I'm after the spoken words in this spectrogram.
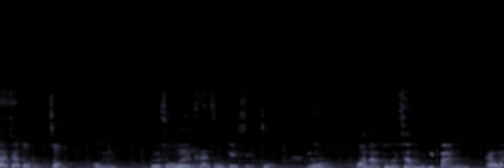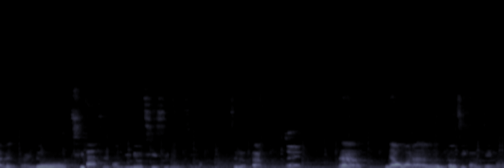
大家都很重，我们有时候会看出给谁坐，嗯、因为万纳度像我们一般台湾人可能就七八十公斤、六七十公斤嘛，这个范围。对。那你知道万纳度你都几公斤吗？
